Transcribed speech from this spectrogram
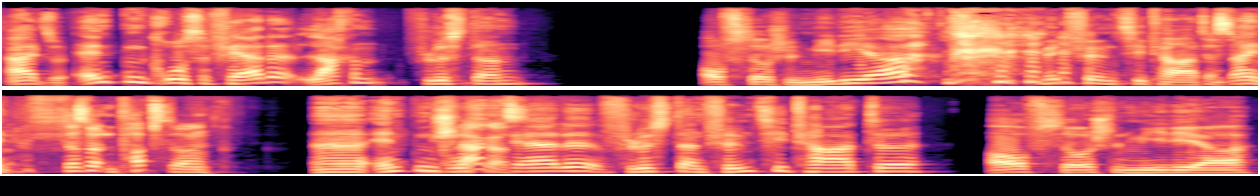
Also, Enten, große Pferde, lachen, flüstern, auf Social Media mit Filmzitaten. Das, Nein. Das wird ein Popsong. Äh, Enten, Pferde, flüstern Filmzitate auf Social Media.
